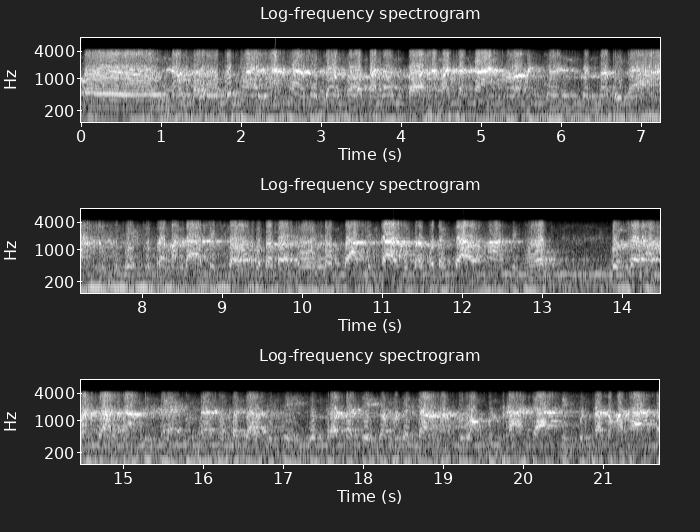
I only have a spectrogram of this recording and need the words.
โอมนะโมพุทธายะข้าพเจ้าขอประนมกรนมัสการขออัญเชิญคุณพระ บิดาสิบเอ็ดคุณพระมารดาสิบสองคุณพระแม่โพธิ์ศพสามสิบเก้าคุณพระพุทธเจ้าห้าสิบหกคุณพระธรรมเจ้าสามสิบแปดคุณพระสงฆ์เจ้าสิบสี่คุณพระปัจเจกพุทธเจ้าทั้งปวงคุณพระอาจารย์สิบคุณพระกรรมฐานแป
